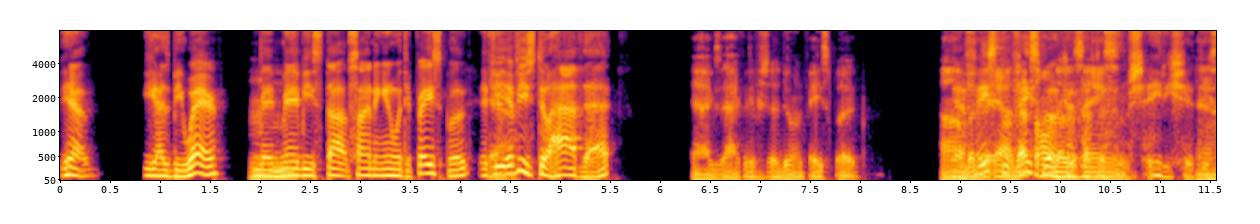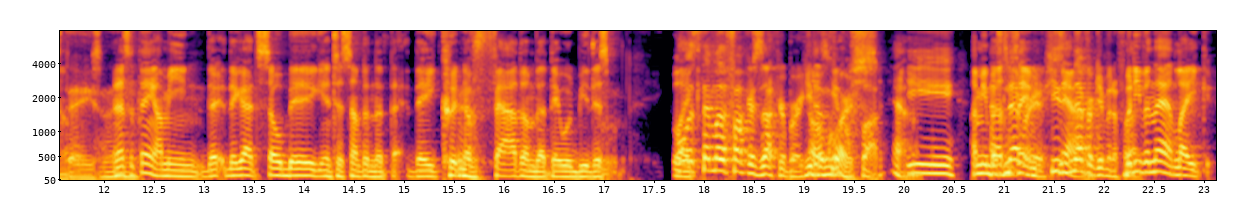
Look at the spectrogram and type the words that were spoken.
yeah, you guys beware. Maybe, Mhm. maybe stop signing in with your Facebook if you if you still have that. yeah, exactly. If you're still doing Facebook. Um, yeah, but Facebook, yeah, that's Facebook nother is up to thing. some shady shit these days. Man. And that's the thing. I mean, they, they got so big into something that th- they couldn't have fathomed that they would be this. well, it's that motherfucker Zuckerberg. He Oh, doesn't give a fuck. Yeah. He, I mean, but has never, same- he's yeah. never given a fuck. But even that, like,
